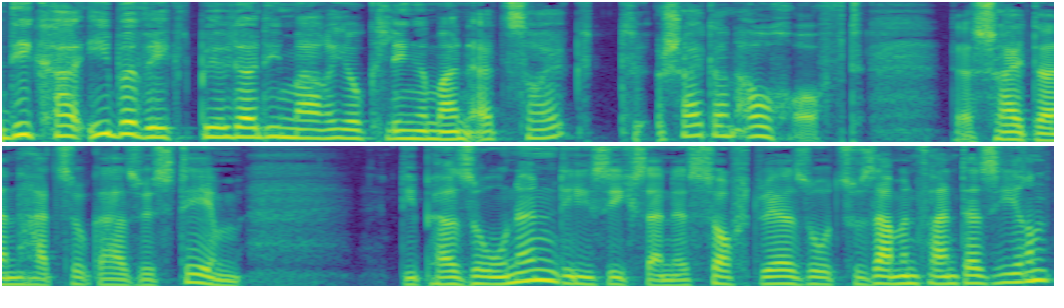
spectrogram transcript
Die KI-Bewegtbilder, die Mario Klingemann erzeugt, scheitern auch oft. Das Scheitern hat sogar System. Die Personen, die sich seine Software so zusammenfantasieren,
